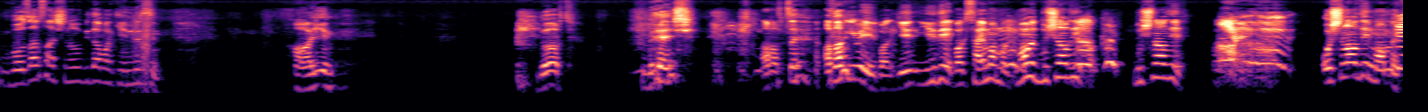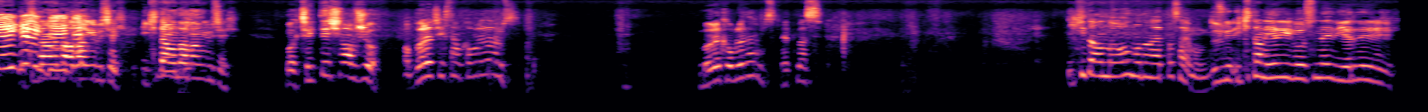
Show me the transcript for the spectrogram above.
Bozarsan şınavı bir daha bak yenilirsin. Hain. 4 5 6 Adam gibi eğil bak 7 bak saymam bak Muhammed bu şınav değil bu şınav değil O şınav değil Muhammed Değdi, İki tane de adam gibi çek İki tane de adam gibi çek Bak çektiğin şınav şu Bak böyle çeksem kabul eder misin? Böyle kabul eder misin? Etmez. İki tane daha olmadan hayatta saymam. Düzgün iki tane yeri göğsün yeri yeri değecek.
